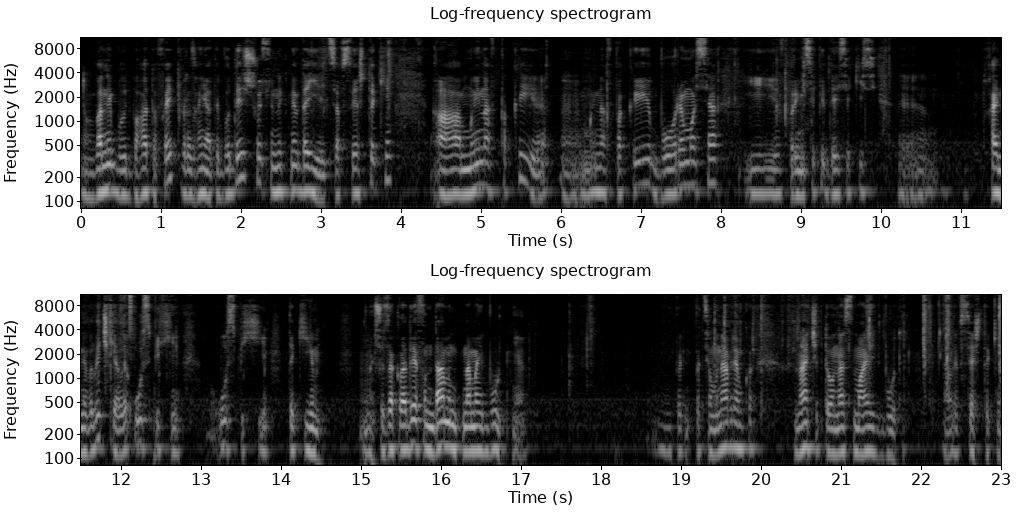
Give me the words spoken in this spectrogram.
Ну, Вони будуть багато фейків розганяти, бо десь щось у них не вдається все ж таки. А ми навпаки, е, ми навпаки боремося і, в принципі, десь якісь, е, хай невеличкі, але успіхи, успіхи такі, що закладе фундамент на майбутнє. По, по цьому напрямку, начебто, у нас мають бути. Але все ж таки.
